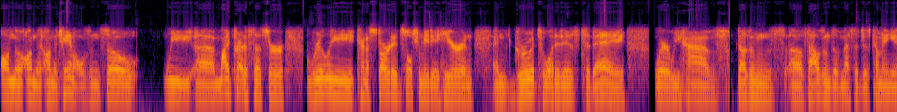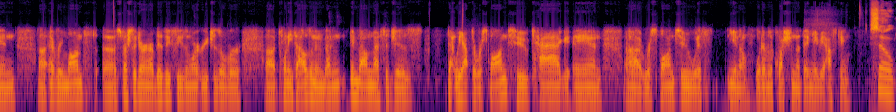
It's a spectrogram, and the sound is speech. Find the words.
on the on the on the channels. And so we uh, my predecessor really kind of started social media here and and grew it to what it is today where we have dozens of thousands of messages coming in uh, every month uh, especially during our busy season where it reaches over uh, 20,000 inbound, inbound messages that we have to respond to tag and uh, respond to with you know whatever the question that they may be asking. So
